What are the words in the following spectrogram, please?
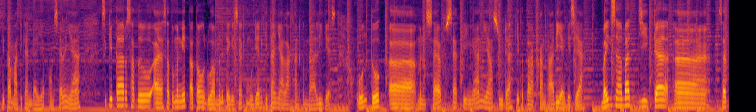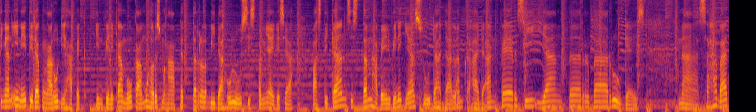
kita matikan daya ponselnya sekitar satu uh, satu menit atau dua menit ya guys ya kemudian kita nyalakan kembali guys untuk uh, men-save settingan yang sudah kita terapkan tadi ya guys ya Baik sahabat, jika uh, settingan ini tidak mengaruh di HP Infinix kamu, kamu harus mengupdate terlebih dahulu sistemnya ya guys ya. Pastikan sistem HP Infinix-nya sudah dalam keadaan versi yang terbaru guys. Nah, sahabat,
